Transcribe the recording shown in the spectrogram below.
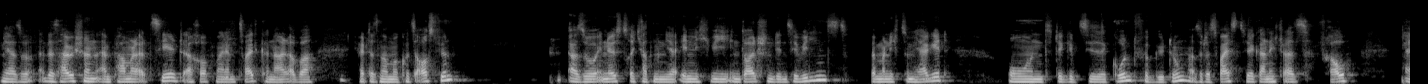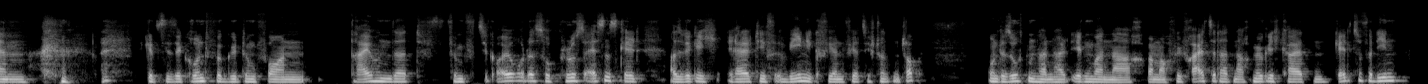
Ja, also das habe ich schon ein paar Mal erzählt, auch auf meinem Zweitkanal, aber ich werde das nochmal kurz ausführen. Also in Österreich hat man ja ähnlich wie in Deutschland den Zivildienst, wenn man nicht zum Heer geht. Und da gibt es diese Grundvergütung, also das weißt du ja gar nicht als Frau. Ähm, da gibt es diese Grundvergütung von 350 Euro oder so plus Essensgeld, also wirklich relativ wenig für einen 40-Stunden-Job. Und da sucht man dann halt irgendwann nach, weil man auch viel Freizeit hat, nach Möglichkeiten, Geld zu verdienen.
